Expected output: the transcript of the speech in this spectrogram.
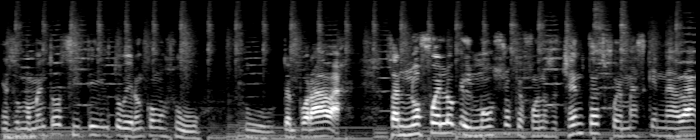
en su momento sí tuvieron como su, su, temporada baja. Sea, no fue lo que el monstruo que fue en los 80s, fue más que nada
